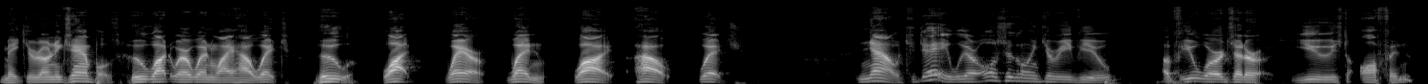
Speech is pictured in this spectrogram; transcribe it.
Make your own examples. Who, what, where, when, why, how, which. Who, what, where, when, why, how, which. Now, today we are also going to review a few words that are used often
